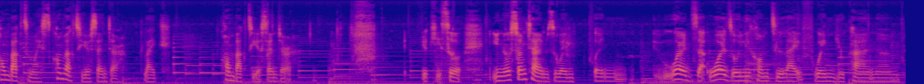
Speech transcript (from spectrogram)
come back to my come back to your center. Like come back to your center. Okay so you know sometimes when when words words only come to life when you can um,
